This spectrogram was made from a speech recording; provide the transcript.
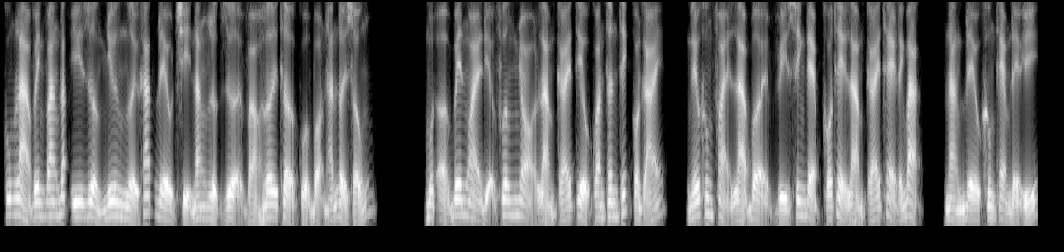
cũng là vênh vang đắc ý dường như người khác đều chỉ năng lực dựa vào hơi thở của bọn hắn đời sống. Một ở bên ngoài địa phương nhỏ làm cái tiểu quan thân thích con gái, nếu không phải là bởi vì xinh đẹp có thể làm cái thẻ đánh bạc, nàng đều không thèm để ý.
